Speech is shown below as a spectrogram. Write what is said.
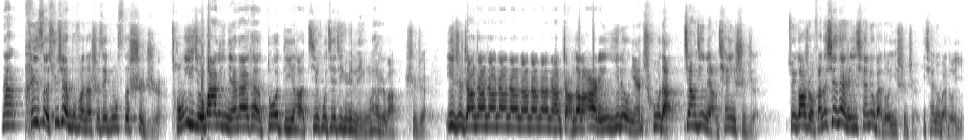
那黑色虚线部分呢，是这公司的市值，从一九八零年大家看有多低哈，几乎接近于零了是吧？市值一直涨涨涨涨涨涨涨涨涨，涨到了二零一六年初的将近两千亿市值，最高时候反正现在是一千六百多亿市值，一千六百多亿。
